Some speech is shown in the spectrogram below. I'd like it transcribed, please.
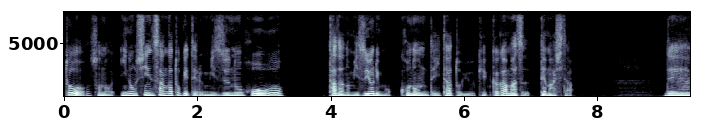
と、そのイノシン酸が溶けてる水の方をただの水よりも好んでいたという結果がまず出ました。で、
